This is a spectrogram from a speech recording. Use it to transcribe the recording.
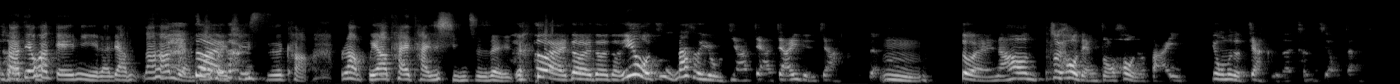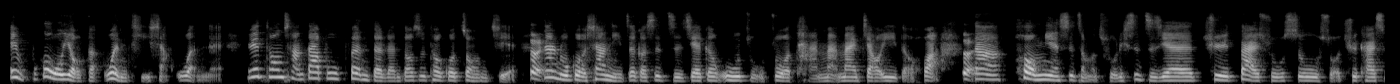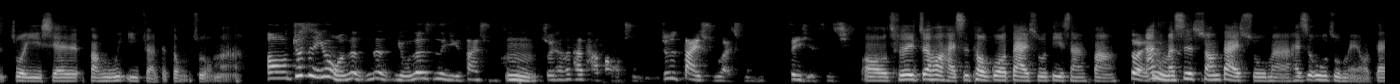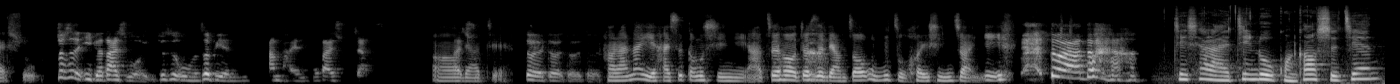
打电话给你了，两让他两周回去思考，不让不要太贪心之类的。对对对对，因为我自己那时候有加价，加一点价格的。嗯，对，然后最后两周后的答应用那个价格来成交，这样。哎，不过我有个问题想问呢，因为通常大部分的人都是透过中介，对。那如果像你这个是直接跟屋主做谈买卖交易的话，对。那后面是怎么处理？是直接去代书事务所去开始做一些房屋移转的动作吗？哦，就是因为我认认有认识一个代书，嗯，所以他说他他帮我处理，就是代书来处理。这些事情哦，所以最后还是透过代书第三方。对，啊，你们是双代书吗？还是屋主没有代书？就是一个代书而已，就是我们这边安排一个代书这样子。哦，了解。对对对对。好啦，那也还是恭喜你啊！最后就 是两周屋主回心转意。对啊，对啊。接下来进入广告时间。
